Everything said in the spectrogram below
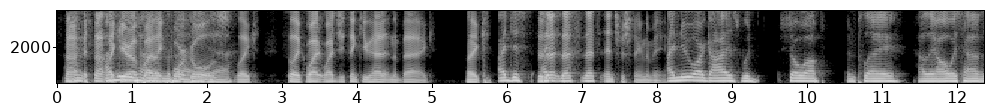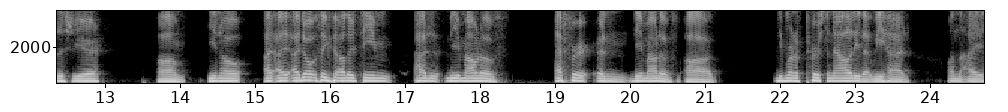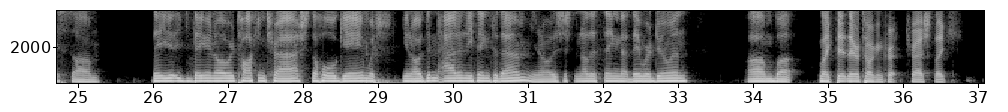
it's not. I- it's not I like you're up by like four bag, goals. yeah. Like so. Like why? Why'd you think you had it in the bag? Like I just does I, that? That's that's interesting to me. I knew our guys would show up and play how they always have this year. Um, you know, I, I, I don't think the other team had the amount of effort and the amount of uh the amount of personality that we had on the ice. Um they they you know were talking trash the whole game, which you know didn't add anything to them. You know, it was just another thing that they were doing. Um, but like they, they were talking cra- trash like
